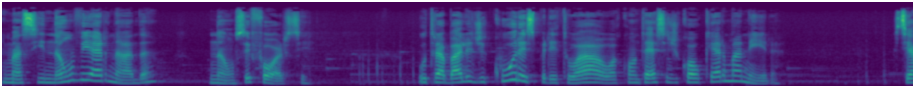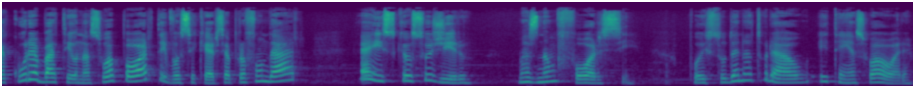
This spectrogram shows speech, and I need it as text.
mas se não vier nada, não se force. O trabalho de cura espiritual acontece de qualquer maneira. Se a cura bateu na sua porta e você quer se aprofundar, é isso que eu sugiro mas não force, pois tudo é natural e tem a sua hora.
